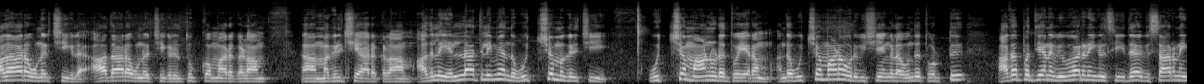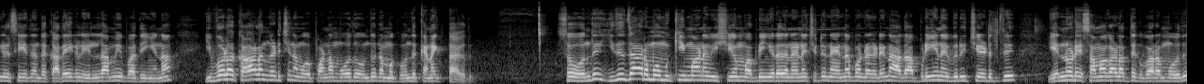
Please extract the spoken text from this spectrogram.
ஆதார உணர்ச்சிகளை ஆதார உணர்ச்சிகள் துக்கமாக இருக்கலாம் மகிழ்ச்சியாக இருக்கலாம். அதில் எல்லாத்துலேயுமே அந்த உச்ச மகிழ்ச்சி உச்ச மானுட துயரம். அந்த உச்சமான ஒரு விஷயங்களை வந்து தொட்டு அதை பற்றியான விவரணைகள் செய்த விசாரணைகள் செய்த அந்த கதைகள் எல்லாமே பார்த்தீங்கன்னா இவ்வளோ காலம் கழித்து நமக்கு பண்ணும்போது வந்து நமக்கு வந்து கனெக்ட் ஆகுது. ஸோ வந்து இதுதான் ரொம்ப முக்கியமான விஷயம் அப்படிங்கிறத நினச்சிட்டு நான் என்ன பண்ணுறேன் கேட்டீங்கன்னா அதை அப்படியே நான் விரித்து எடுத்து என்னுடைய சமகாலத்துக்கு வரும்போது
